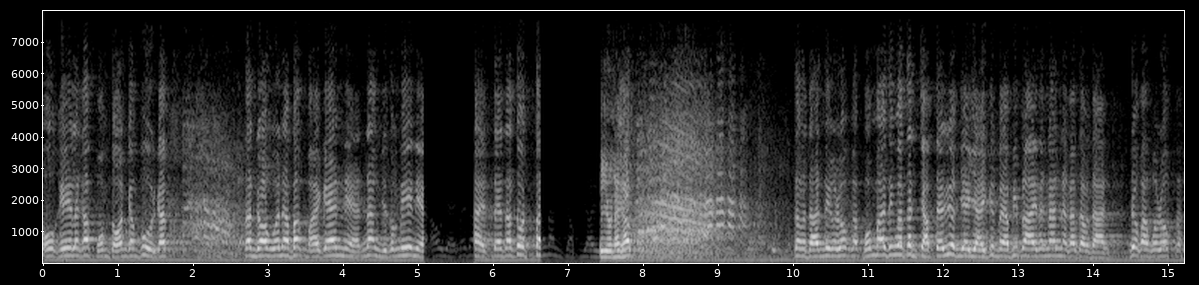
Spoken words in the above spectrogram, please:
โอเคแล้วครับ ผมถอนคำพูดครับ ท่านรองหัวหน้าพักฝ่ายแค้นเนี่ยนั่งอยู่ตรงนี้เนี่ยเอาใหญ่ไม่ได้ แต่ตาโทษท่านนั่งจับใหญ่อยู่นะครับท่านประธานที่เคารพครับ ผมหมายถึงว่าท่านจับแต่เรื่องใหญ่ๆ ขึ้นไปอภิปรายทั้งนั้นนะครับท่านประธานด้วยความเคารพครับ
